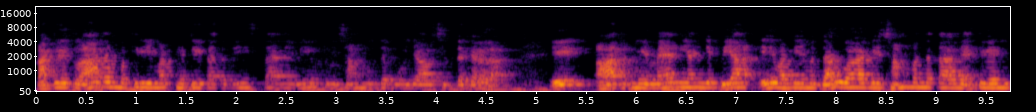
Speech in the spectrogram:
කටයුතු ආරම්භ කිරීමක් හැටියට අද මේ ස්ථානයේ මේ උතුම් සම්බුද්ධ පූජාව සිද්ධ කරලා. ඒ ආත්මීය මෑණියන්ගේ පියා ඒ වගේම දරුවාගේ සම්බන්ධතාවය ඇති වෙන්න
